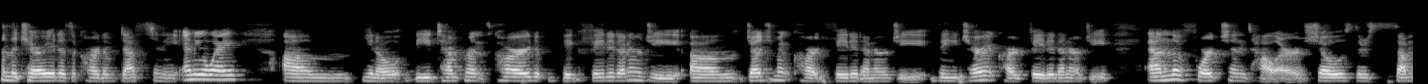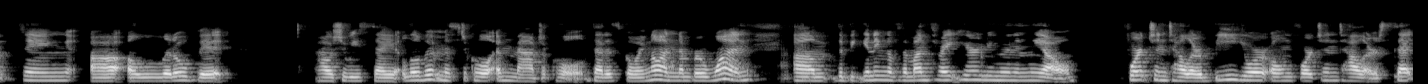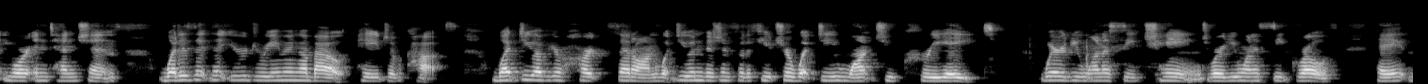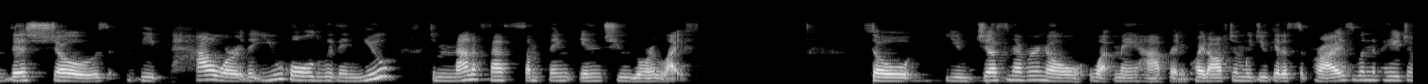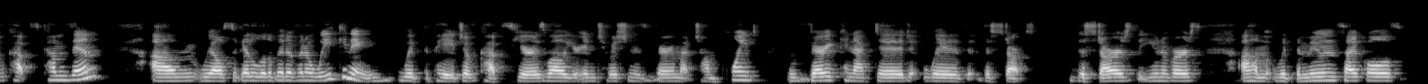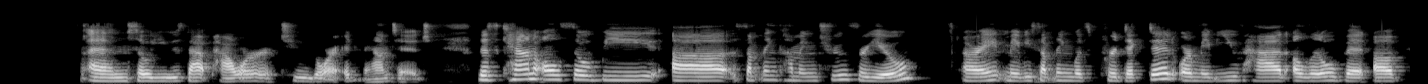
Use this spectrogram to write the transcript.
And the Chariot is a card of destiny anyway. Um, you know, the temperance card, big fated energy. Um, judgment card, fated energy. The chariot card, fated energy. And the fortune teller shows there's something uh, a little bit, how should we say, a little bit mystical and magical that is going on. Number one, um, the beginning of the month right here, new moon in Leo. Fortune teller, be your own fortune teller. Set your intentions what is it that you're dreaming about? Page of Cups. What do you have your heart set on? What do you envision for the future? What do you want to create? Where do you want to see change? Where do you want to see growth? Okay, this shows the power that you hold within you to manifest something into your life. So you just never know what may happen. Quite often we do get a surprise when the Page of Cups comes in. Um, we also get a little bit of an awakening with the Page of Cups here as well. Your intuition is very much on point. You're very connected with the stars, the stars, the universe, um, with the moon cycles. And so use that power to your advantage. This can also be uh, something coming true for you. All right. Maybe something was predicted, or maybe you've had a little bit of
